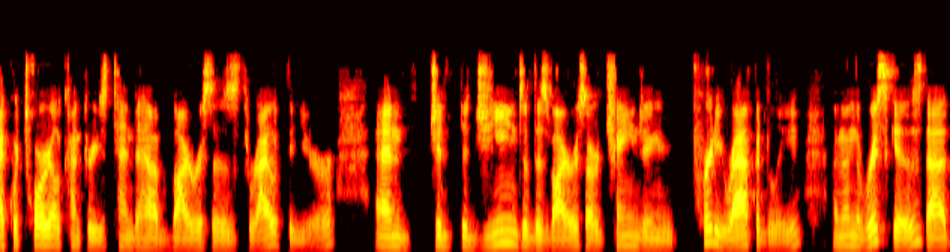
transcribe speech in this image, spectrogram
Equatorial countries tend to have viruses throughout the year, and ge- the genes of this virus are changing pretty rapidly. And then the risk is that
